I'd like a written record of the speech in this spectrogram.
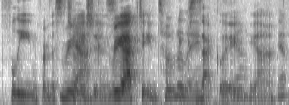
fleeing from the situation React. reacting Totally. exactly Yeah. yeah, Yep.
